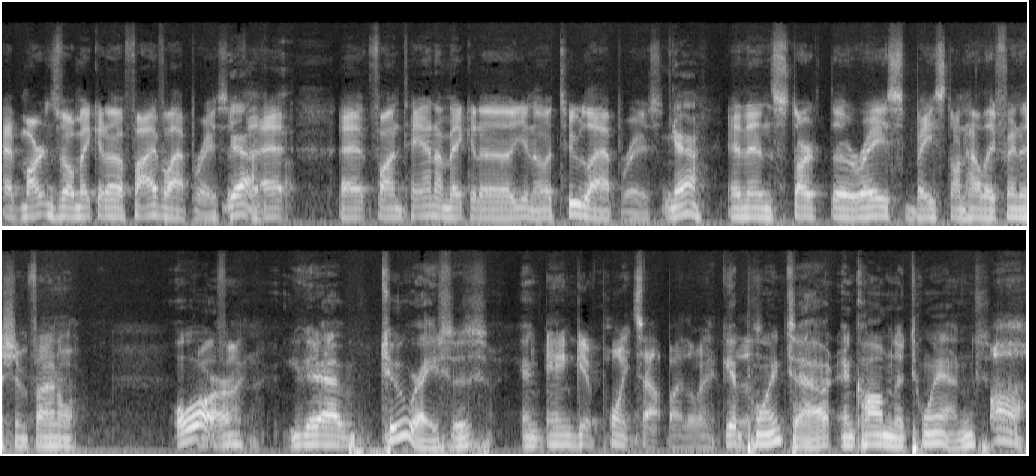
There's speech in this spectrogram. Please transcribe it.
At Martinsville, make it a five lap race. Yeah. At, at Fontana, make it a you know a two lap race, Yeah. and then start the race based on how they finish in final, Or Qualifying. you could have two races and and give points out. By the way, give this. points out and call them the twins. Oh,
